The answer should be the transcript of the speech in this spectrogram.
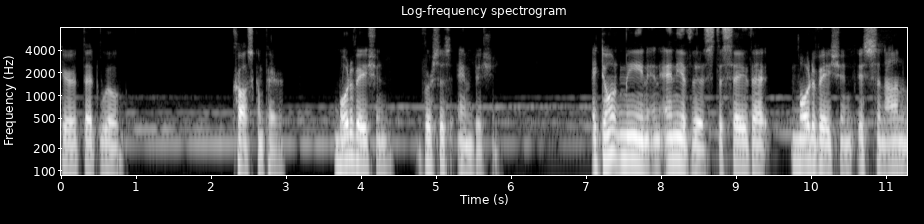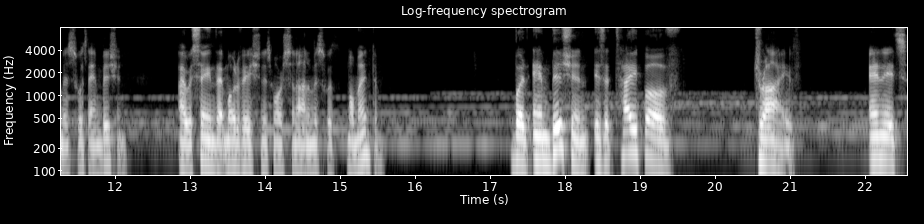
here that we'll cross compare motivation versus ambition. I don't mean in any of this to say that motivation is synonymous with ambition. I was saying that motivation is more synonymous with momentum. But ambition is a type of drive. And it's,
